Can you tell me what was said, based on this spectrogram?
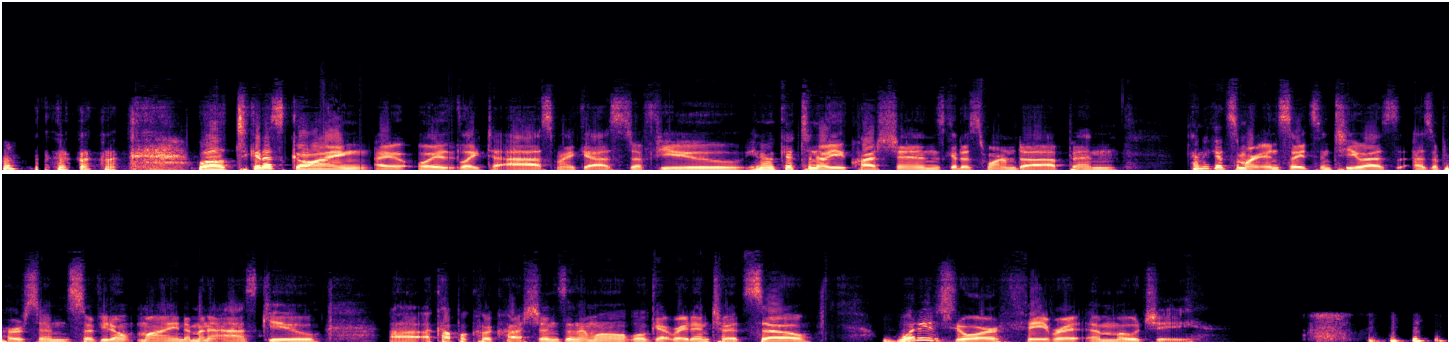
well, to get us going, I always like to ask my guests a few, you know, get to know you questions, get us warmed up, and kind of get some more insights into you as as a person. So, if you don't mind, I'm going to ask you uh, a couple quick questions, and then we'll we'll get right into it. So, mm-hmm. what is your favorite emoji?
